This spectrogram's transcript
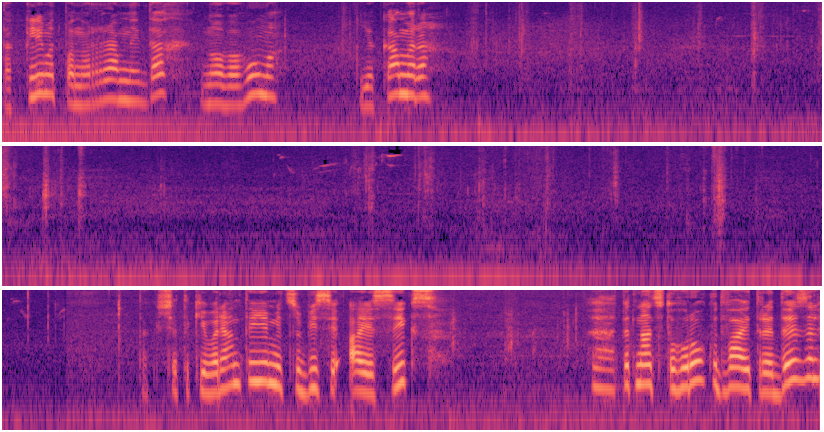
Так, клімат, панорамний дах, нова гума, є камера. Так, ще такі варіанти є. Mitsubishi ASX. 15-го року 2,3 дизель,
